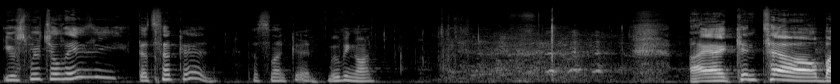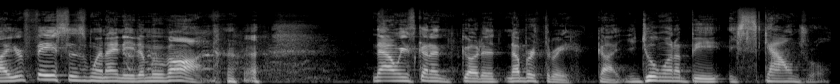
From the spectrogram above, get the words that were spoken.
you're spiritual lazy. That's not good. That's not good. Moving on. I can tell by your faces when I need to move on. now he's going to go to number three guy. You don't want to be a scoundrel.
